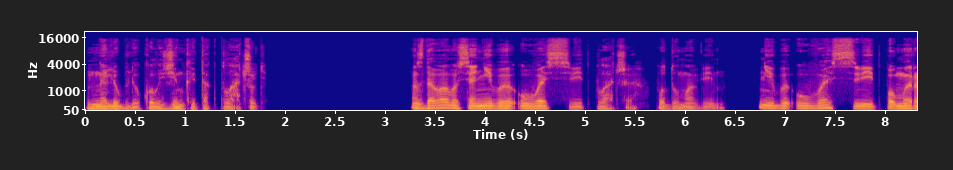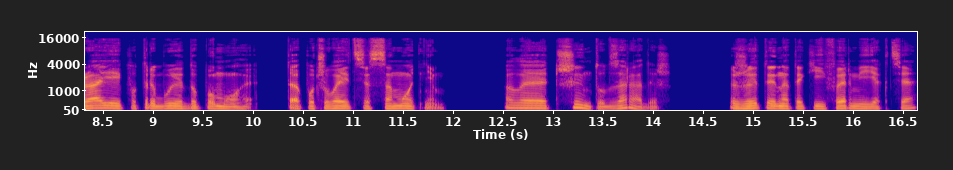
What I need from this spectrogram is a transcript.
не люблю, коли жінки так плачуть. Здавалося, ніби увесь світ плаче, подумав він, ніби увесь світ помирає і потребує допомоги та почувається самотнім. Але чим тут зарадиш? Жити на такій фермі, як ця,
